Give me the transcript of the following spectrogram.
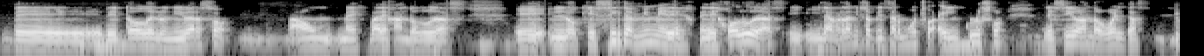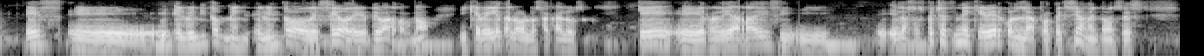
de, de todo el universo aún me va dejando dudas. Eh, lo que sí también me, me dejó dudas y, la verdad me hizo pensar mucho e incluso le sigo dando vueltas es eh, el bendito el bendito deseo de, de, Bardock, ¿no? Y que Vegeta lo, saca a luz. Que eh, en realidad y, la sospecha tiene que ver con la protección, entonces.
